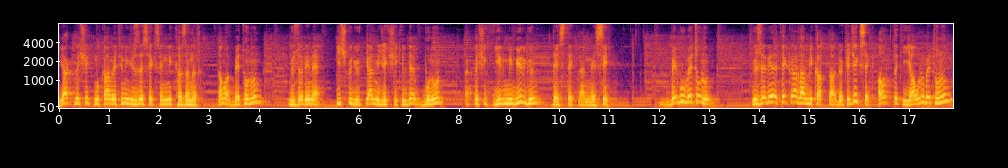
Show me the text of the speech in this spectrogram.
yaklaşık mukavemetinin %80'ini kazanır. Ama betonun üzerine hiçbir yük gelmeyecek şekilde bunun yaklaşık 21 gün desteklenmesi ve bu betonun üzerine tekrardan bir kat daha dökeceksek alttaki yavru betonun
